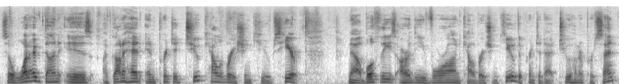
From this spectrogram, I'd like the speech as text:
So what I've done is I've gone ahead and printed two calibration cubes here. Now, both of these are the Voron calibration cube. They're printed at 200%.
